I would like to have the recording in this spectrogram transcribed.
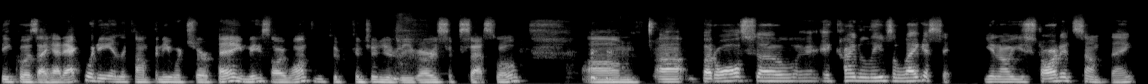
because I had equity in the company, which they're paying me. So I want them to continue to be very successful. Um, uh, but also, it kind of leaves a legacy. You know, you started something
